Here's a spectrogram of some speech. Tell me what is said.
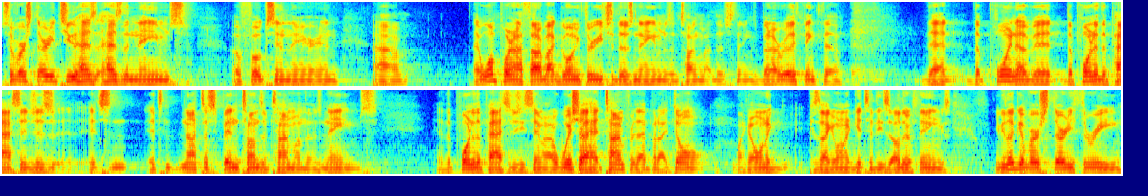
so verse 32 has has the names of folks in there and uh, at one point I thought about going through each of those names and talking about those things, but I really think the, that the point of it, the point of the passage is it's, it's not to spend tons of time on those names. At the point of the passage, he's saying, I wish I had time for that, but I don't. Like, I want to, because I want to get to these other things. If you look at verse 33,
